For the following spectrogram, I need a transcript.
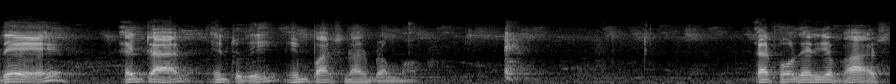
They enter into the impersonal Brahma. Therefore, there is a verse,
